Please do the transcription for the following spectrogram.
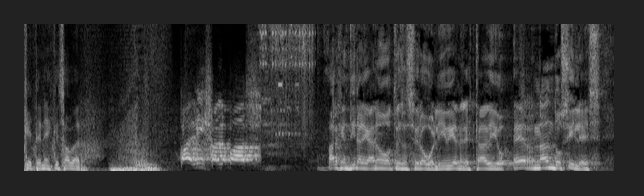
que tenés que saber. Paliza en La Paz. Argentina le ganó 3 a 0 a Bolivia en el estadio Hernando Siles.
